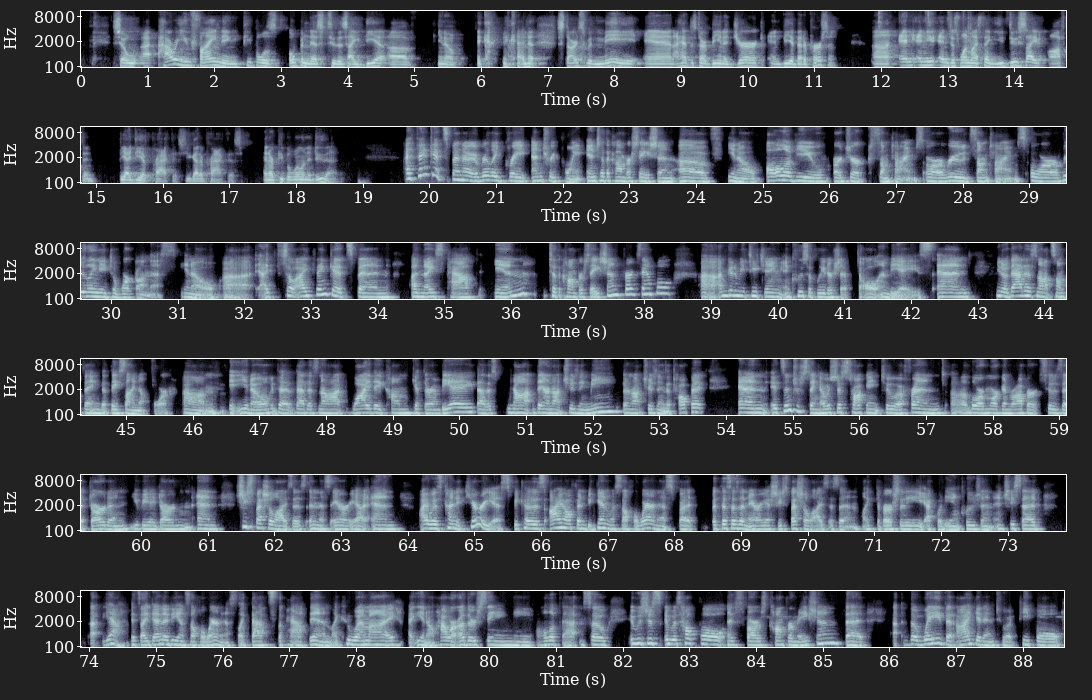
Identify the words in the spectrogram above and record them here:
So uh, how are you finding people's openness to this idea of you know it, it kind of starts with me and i have to start being a jerk and be a better person. Uh, and and you and just one last thing you do cite often the idea of practice. You got to practice. And are people willing to do that? I think it's been a really great entry point into the conversation of, you know, all of you are jerks sometimes or are rude sometimes or really need to work on this, you know. Uh, I, so I think it's been a nice path in to the conversation, for example. Uh, I'm going to be teaching inclusive leadership to all MBAs. And you know that is not something that they sign up for. Um it- you know that that is not why they come get their mba that is not they're not choosing me. They're not choosing the topic. And it's interesting i was just talking to a friend uh, laura morgan roberts who's at darden uva darden and she specializes in this area. And i was kind of curious because i often begin with self-awareness but but this is an area she specializes in, like diversity, equity, inclusion. And she said, uh, yeah, it's identity and self awareness. Like that's the path in. Like, who am I? Uh, You know, how are others seeing me? All of that. And so it was just, it was helpful as far as confirmation that uh, the way that I get into it, people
